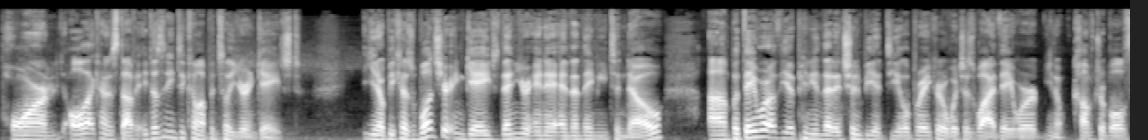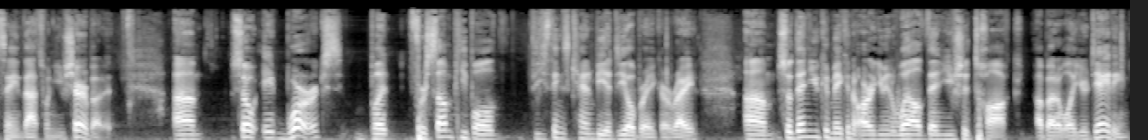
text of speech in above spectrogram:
porn, all that kind of stuff. It doesn't need to come up until you're engaged. You know, because once you're engaged, then you're in it and then they need to know. Um, but they were of the opinion that it shouldn't be a deal breaker, which is why they were, you know, comfortable saying that's when you share about it. Um, so it works, but for some people, these things can be a deal breaker, right? Um, so then you can make an argument, well, then you should talk about it while you're dating.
